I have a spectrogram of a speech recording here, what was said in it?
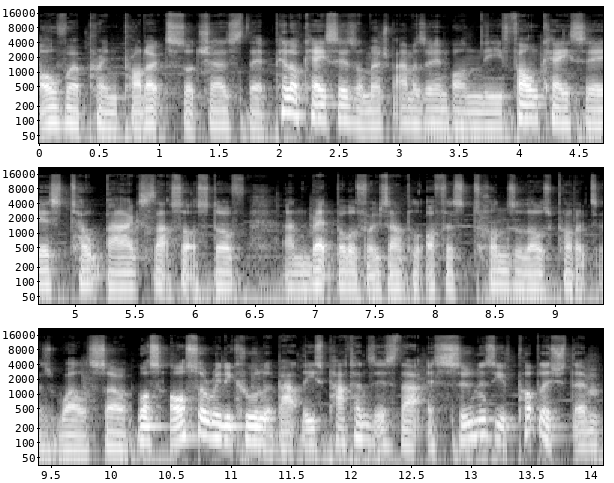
over print products such as the pillowcases on Merch by Amazon, on the phone cases, tote bags, that sort of stuff. And Redbubble, for example, offers tons of those products as well. So what's also really cool about these patterns is that as soon as as you've published them,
